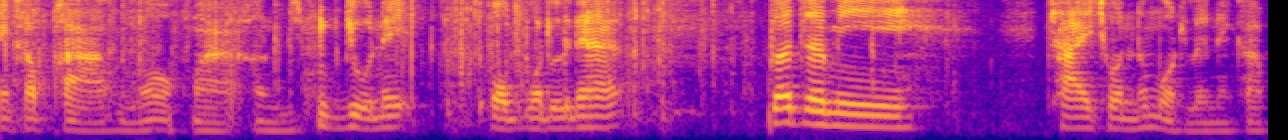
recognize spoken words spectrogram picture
นะครับผ่าหัวออกมาอยู่ในอบหมดเลยนะฮะก็จะมีชายชนทั้งหมดเลยนะครับ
